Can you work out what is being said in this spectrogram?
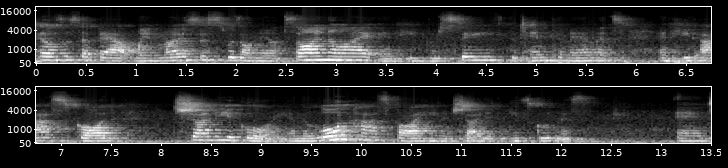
tells us about when Moses was on Mount Sinai and he'd received the Ten Commandments and he'd asked God, Show me your glory. And the Lord passed by him and showed him his goodness. And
